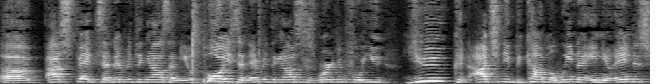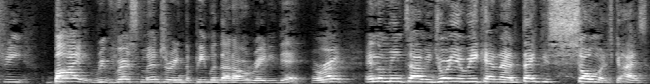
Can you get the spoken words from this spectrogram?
uh, aspects and everything else and you're poised and everything else is working for you you could actually become a winner in your industry by reverse mentoring the people that are already there all right? In the meantime enjoy your weekend and thank you so much guys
